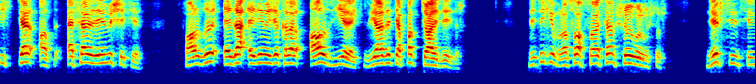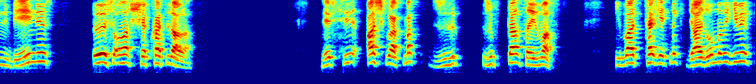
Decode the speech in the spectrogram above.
İhtiyar adlı eser denilmiştir ki farzı eda edemeyecek kadar az yiyerek riyazet yapmak caiz değildir. Nitekim Resulullah sallallahu aleyhi ve sellem şöyle buyurmuştur. Nefsin senin bineğindir. Öyleyse ona şefkatli davran. Nefsini aç bırakmak rızık, rıfktan sayılmaz. İbadet terk etmek caiz olmadığı gibi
